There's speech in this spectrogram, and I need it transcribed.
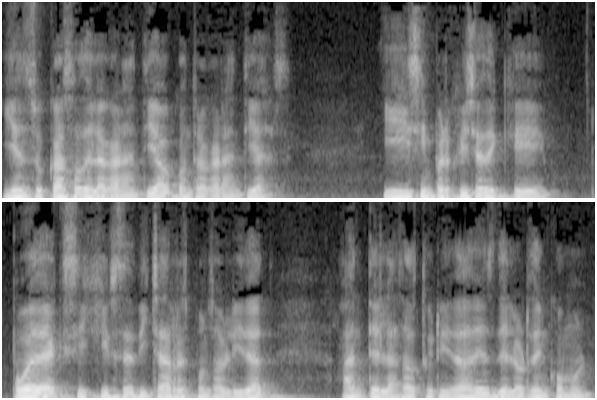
y en su caso de la garantía o contragarantías, y sin perjuicio de que pueda exigirse dicha responsabilidad ante las autoridades del orden común.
